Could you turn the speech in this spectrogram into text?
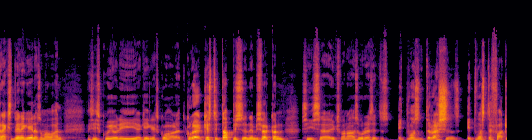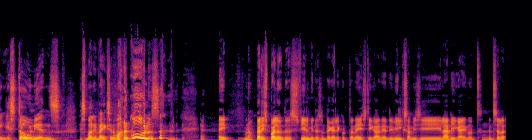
rääkisid vene keeles omavahel ja siis, kui oli, keegi läks kohale, et kuule, kes teid tappis, mis värk on, siis äh, üks vana suures ütles it wasn't the Russians, it was the fucking Estonians. ja siis ma olin väiksena, ma olen kuulus. ei noh, päris paljudes filmides on tegelikult on Eesti ka niimoodi vilksamisi läbi käinud mm., et selle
